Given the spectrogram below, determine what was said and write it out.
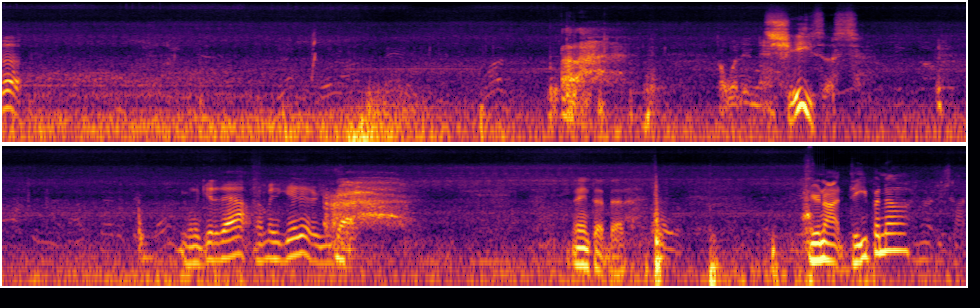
Look. Throw it in there. Jesus. You want to get it out? Want me to get it or you got it? Ain't that bad. You're not deep enough? it? Just like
